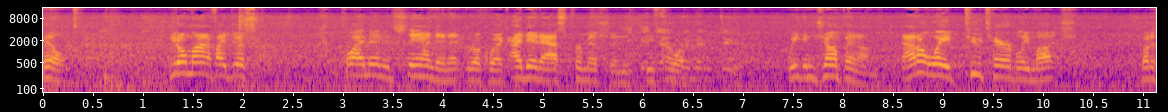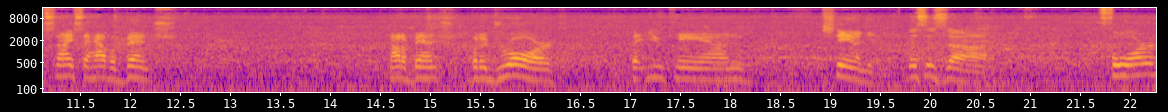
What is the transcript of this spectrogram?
built. You don't mind if I just climb in and stand in it real quick? I did ask permission before. We can jump in them. Now, I don't weigh too terribly much, but it's nice to have a bench. Not a bench, but a drawer that you can stand in. This is uh, four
